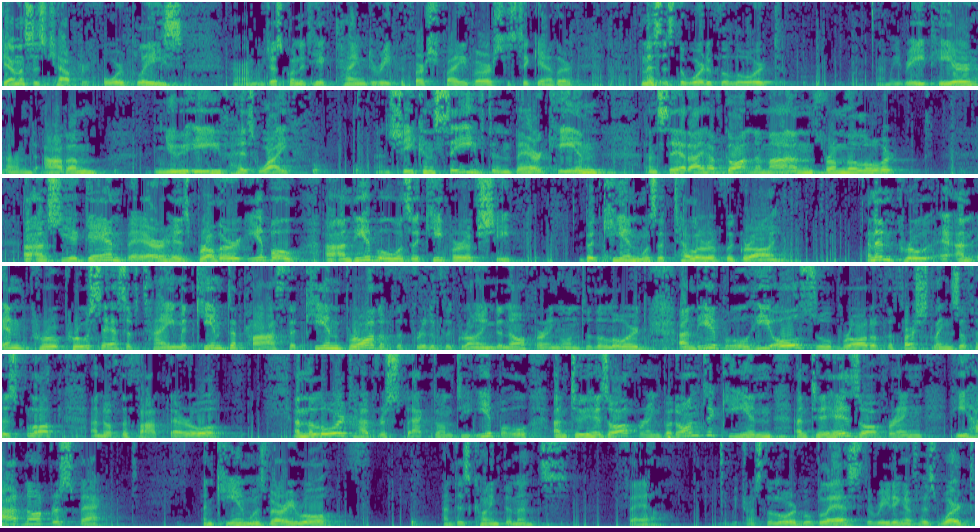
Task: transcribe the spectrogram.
Genesis chapter 4, please. And we're just going to take time to read the first five verses together. And this is the word of the Lord. And we read here, and Adam knew Eve, his wife, and she conceived and bare Cain, and said, I have gotten a man from the Lord. And she again bare his brother Abel, and Abel was a keeper of sheep, but Cain was a tiller of the ground. And in, pro, and in pro, process of time, it came to pass that Cain brought of the fruit of the ground an offering unto the Lord. And Abel, he also brought of the firstlings of his flock and of the fat thereof. And the Lord had respect unto Abel and to his offering, but unto Cain and to his offering he had not respect. And Cain was very wroth, and his countenance fell. We trust the Lord will bless the reading of His Word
